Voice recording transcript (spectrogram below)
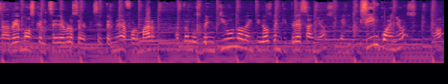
Sabemos que el cerebro se, termina de formar hasta los 21, 22, 23 años, 25 años, ¿no?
